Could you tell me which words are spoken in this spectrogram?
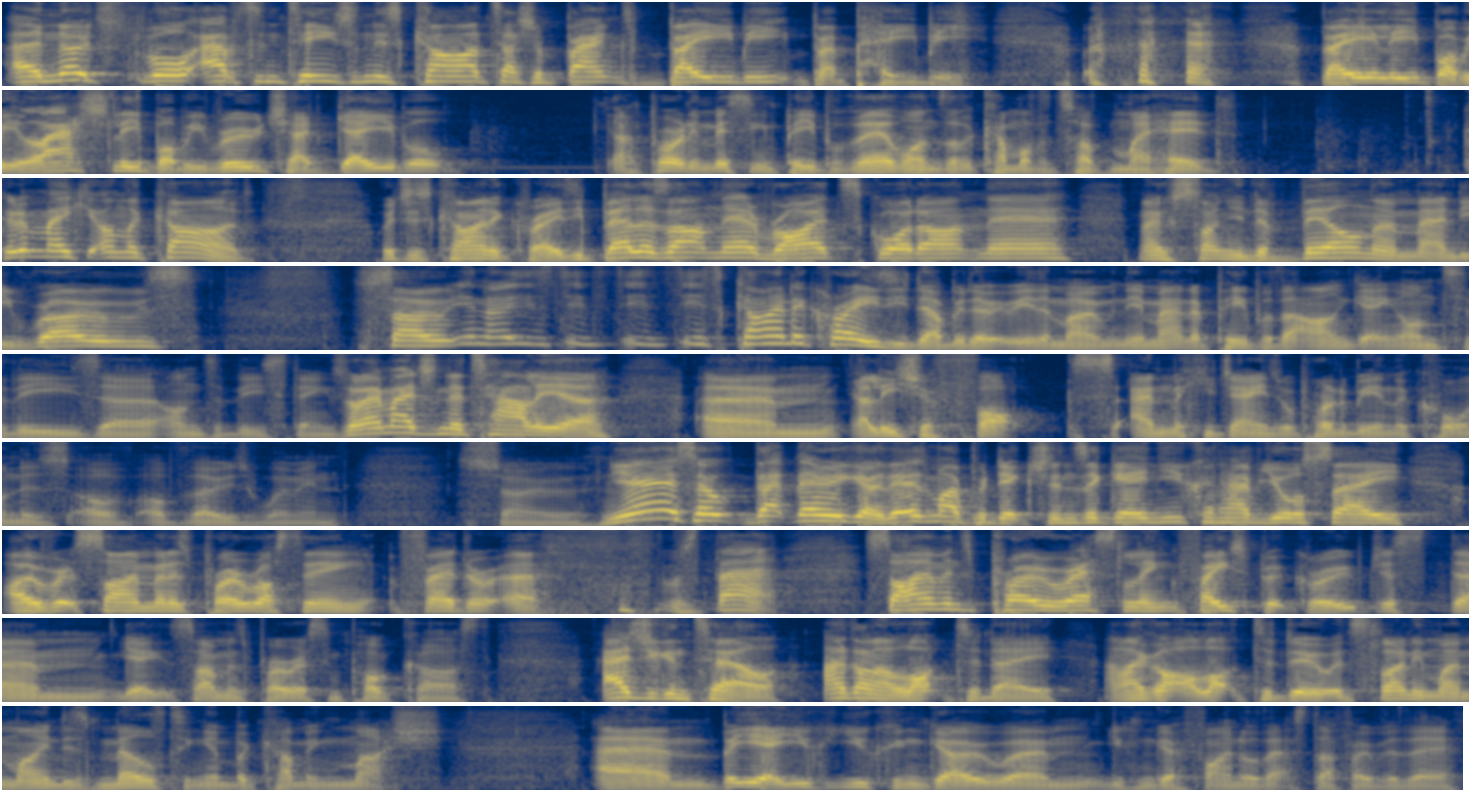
Uh, noticeable absentees from this card: Sasha Banks, Baby, but Baby, Bayley, Bobby Lashley, Bobby Roode, Chad Gable. I'm probably missing people. They're ones that have come off the top of my head. Couldn't make it on the card which is kind of crazy. Bellas aren't there, Riot Squad aren't there, no Sonya Deville, no Mandy Rose. So you know, it's, it's, it's kind of crazy WWE at the moment. The amount of people that aren't getting onto these uh, onto these things. Well, I imagine Natalya, um, Alicia Fox, and Mickie James will probably be in the corners of, of those women. So yeah, so that there you go. There's my predictions. Again, you can have your say over at Simon's Pro Wrestling Feder. Uh, was that Simon's Pro Wrestling Facebook group? Just um, yeah, Simon's Pro Wrestling podcast. As you can tell, I've done a lot today, and I got a lot to do, and slowly my mind is melting and becoming mush. Um, but yeah, you you can go um, you can go find all that stuff over there,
